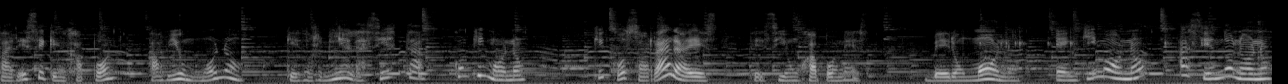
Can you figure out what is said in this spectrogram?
Parece que en Japón había un mono que dormía la siesta con kimono. ¡Qué cosa rara es! decía un japonés. Ver un mono en kimono haciendo nono.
